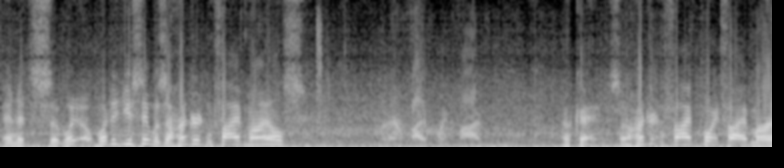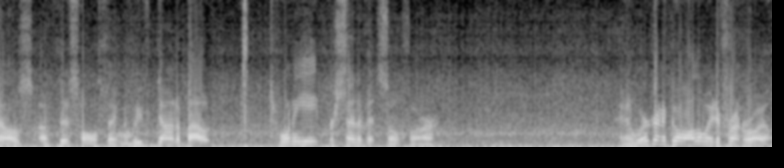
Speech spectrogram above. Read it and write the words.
And it's uh, what? What did you say it was 105 miles? 105.5. Okay, so 105.5 miles of this whole thing. And we've done about 28% of it so far. And we're going to go all the way to Front Royal.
